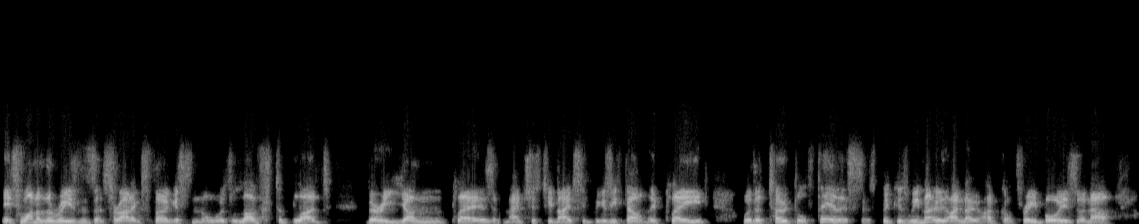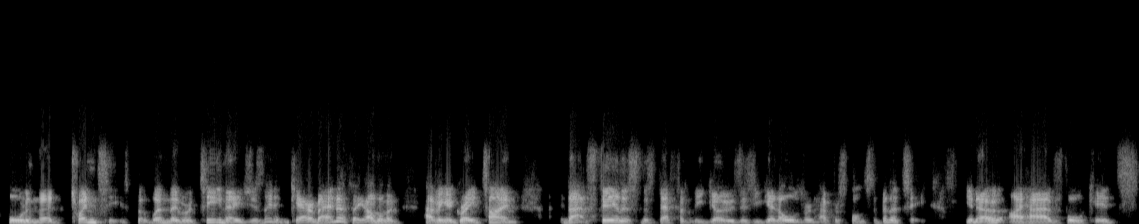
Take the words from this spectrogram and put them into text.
It's one of the reasons that Sir Alex Ferguson always loved to blood very young players at Manchester United because he felt they played with a total fearlessness. Because we know, I know, I've got three boys who are now all in their 20s, but when they were teenagers, they didn't care about anything other than having a great time that fearlessness definitely goes as you get older and have responsibility. You know, I have four kids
